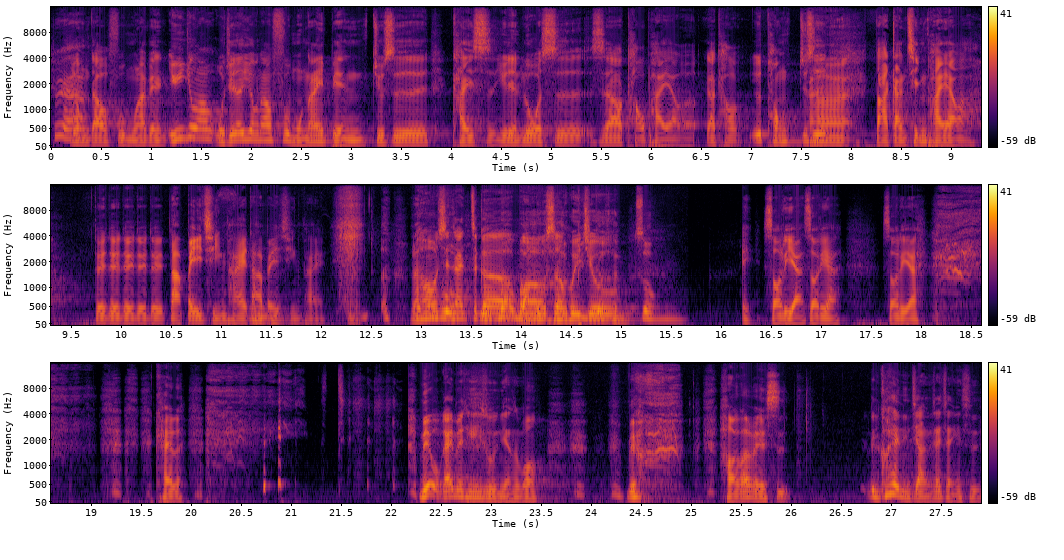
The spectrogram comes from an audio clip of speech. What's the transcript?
对啊用到父母那边，因为用到我觉得用到父母那一边就是开始有点弱势，是要讨牌啊，要讨又同就是啊打感情牌啊啊。对对对对对，打悲情牌，打悲情牌。然后现在这个网络社会就很重。哎，sorry 啊，sorry 啊，sorry 啊，开了。没有，我刚才没听清楚你讲什么。没有好，那没事。你快点，你讲，你再讲一次。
